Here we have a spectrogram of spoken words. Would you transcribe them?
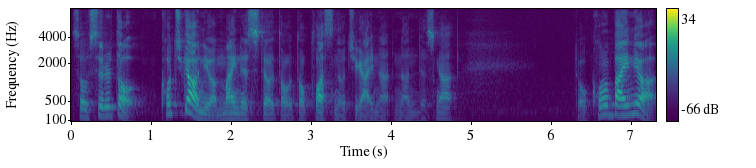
そうすると、こっち側にはマイナスとととプラスの違いななんですが、この場合には、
